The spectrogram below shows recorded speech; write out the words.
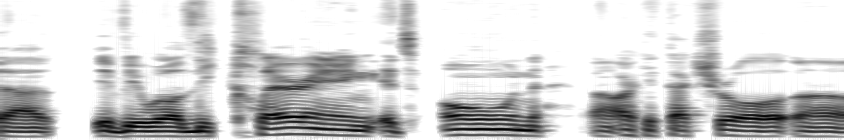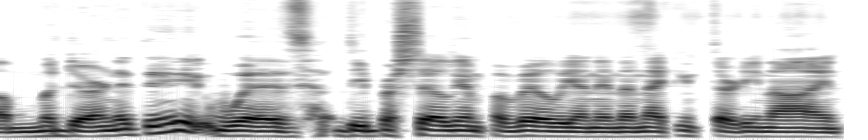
uh, if you will, declaring its own uh, architectural uh, modernity with the Brazilian Pavilion in the 1939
